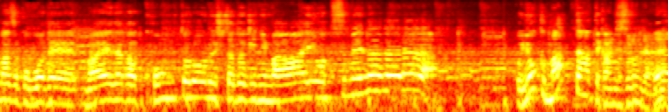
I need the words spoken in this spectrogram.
まずここで前田がコントロールした時に間合いを詰めながらよく待ったなって感じするんだよね。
